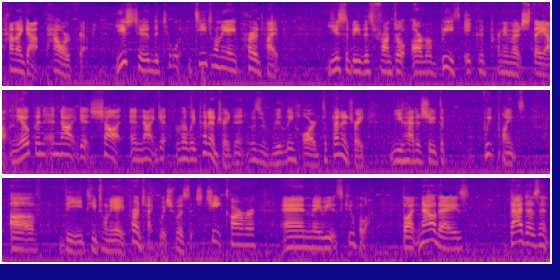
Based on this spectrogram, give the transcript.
kind of got power crept. Used to, the T-28 prototype used to be this frontal armor beast. It could pretty much stay out in the open and not get shot and not get really penetrated. It was really hard to penetrate. You had to shoot the weak points of the T28 prototype, which was its cheek armor and maybe its cupola. But nowadays, that doesn't,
